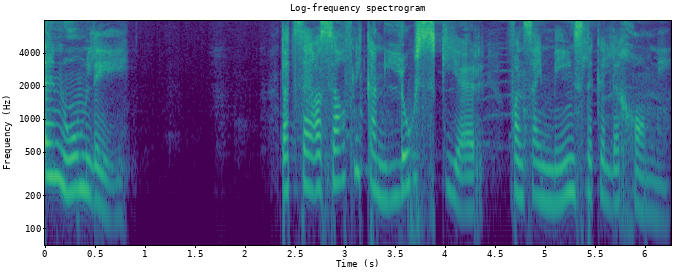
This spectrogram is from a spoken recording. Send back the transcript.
in hom lê. Dat sy haarself nie kan loskeer van sy menslike liggaam nie.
